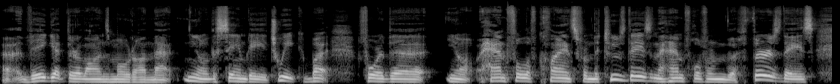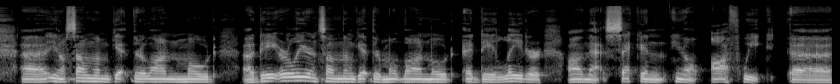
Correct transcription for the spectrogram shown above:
uh, they get their lawns mowed on that, you know, the same day each week. But for the, you know, handful of clients from the Tuesdays and the handful from the Thursdays, uh, you know, some of them get their lawn mowed a day earlier and some of them get their lawn mowed a day later on that second, you know, off week, uh,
